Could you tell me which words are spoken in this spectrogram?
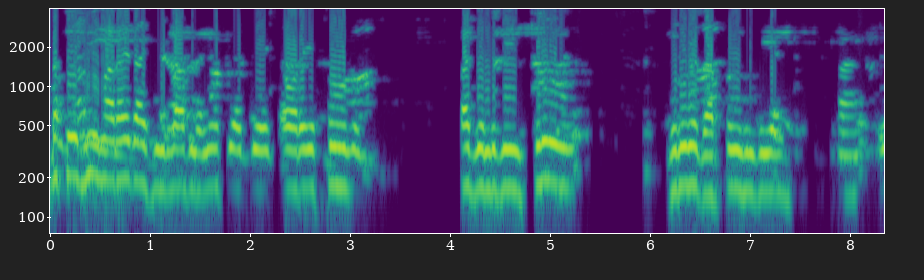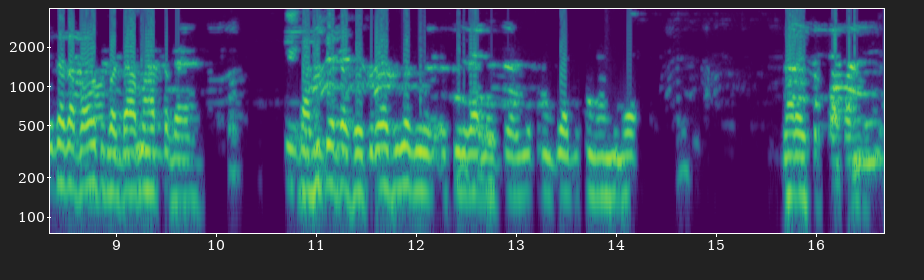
ਬਸ ਇਹ ਵੀ ਮਹਾਰਾਜ ਦਾ ਆਸ਼ੀਰਵਾਦ ਲੈਣਾ ਸੀ ਅੱਗੇ ਔਰ ਇਥੋਂ ਤਾਂ ਜ਼ਿੰਦਗੀ ਸ਼ੁਰੂ ਗੁਰੂ ਦੇ ਦਰ ਤੋਂ ਹੀ ਹੁੰਦੀ ਹੈ। ਤਾਂ ਇਹਦਾ ਤਾਂ ਬਹੁਤ ਵੱਡਾ ਮਹੱਤਵ ਹੈ। ਕਾਫੀ ਚਿਰ ਤੋਂ ਸੋਚ ਰਿਹਾ ਸੀਗਾ ਵੀ ਆਸ਼ੀਰਵਾਦ ਲੈ ਕੇ ਆਈਏ ਪਰੰਤੂ ਅੱਜ ਸਮਾਂ ਮਿਲਿਆ। ਮਹਾਰਾਜ ਕਿਰਪਾ ਕਰਨ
